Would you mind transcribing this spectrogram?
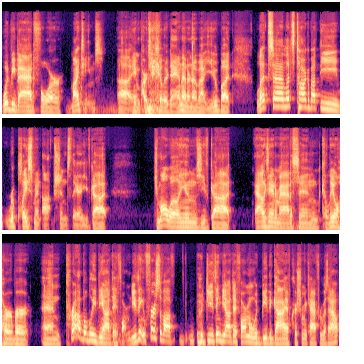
would be bad for my teams, uh, in particular. Dan, I don't know about you, but let's uh, let's talk about the replacement options. There, you've got Jamaal Williams, you've got Alexander Mattison, Khalil Herbert, and probably D'Onta Foreman. Do you think, first of all, do you think D'Onta Foreman would be the guy if Christian McCaffrey was out?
